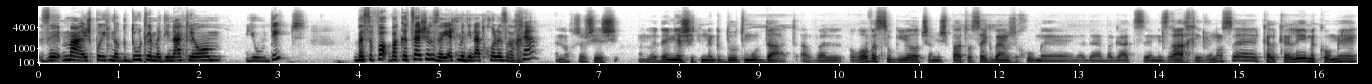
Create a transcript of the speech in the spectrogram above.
זה מה, יש פה התנגדות למדינת לאום יהודית? בסופו, בקצה של זה יש מדינת כל אזרחיה? אני לא חושב שיש, אני לא יודע אם יש התנגדות מודעת, אבל רוב הסוגיות שהמשפט עוסק בהן, שאנחנו, לא יודע, בג"ץ מזרחי, זה נושא כלכלי, מקומי,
